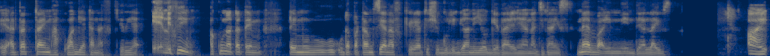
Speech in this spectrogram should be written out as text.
eh, at that time hakuagi hata nafikiria anything. Hakuna hata time time utapata msi anafikiria ati shughuli gani hiyo gedha yenye anajinice. Never in, in their lives Alright,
